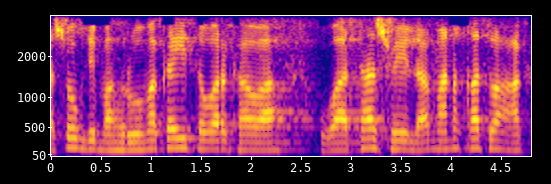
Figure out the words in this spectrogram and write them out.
اسوک دې محرومه کوي تو ورکوا واتا سویل من قطعك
